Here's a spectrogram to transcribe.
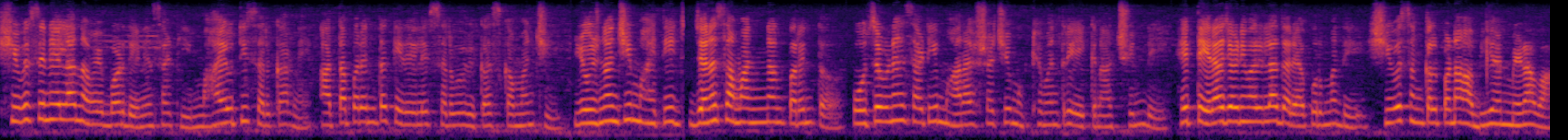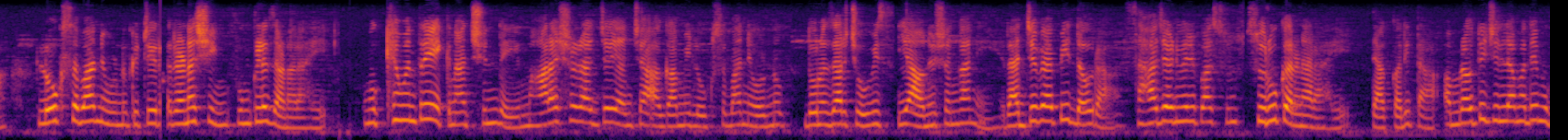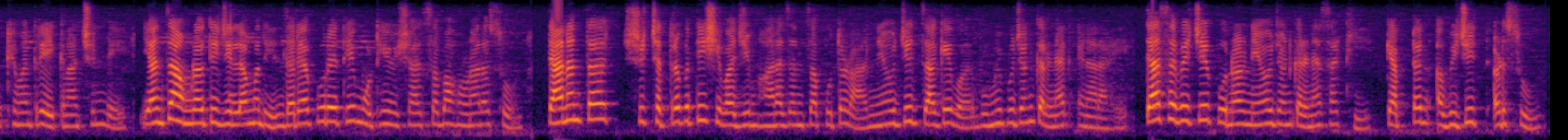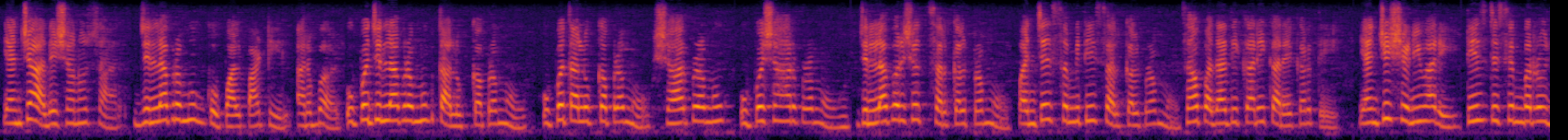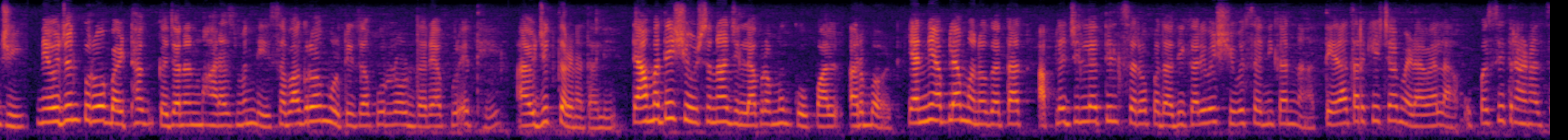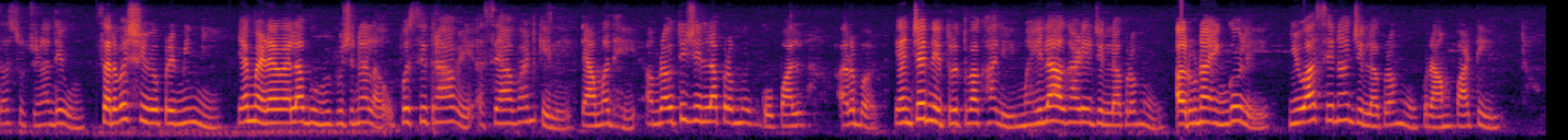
शिवसेनेला नवे बळ देण्यासाठी महायुती सरकारने आतापर्यंत केलेले सर्व विकास कामांची योजनांची माहिती जनसामान्यांपर्यंत पोहोचवण्यासाठी महाराष्ट्राचे मुख्यमंत्री एकनाथ शिंदे हे तेरा जानेवारीला दर्यापूरमध्ये शिवसंकल्पना अभियान मेळावा लोकसभा निवडणुकीचे रणशिंग फुंकले जाणार आहे. मुख्यमंत्री एकनाथ शिंदे महाराष्ट्र राज्य यांच्या आगामी लोकसभा निवडणूक दोन हजार चोवीस या अनुषंगाने राज्यव्यापी दौरा सहा जानेवारी पासून सुरू करणार आहे. त्याकरिता अमरावती जिल्ह्यामध्ये मुख्यमंत्री एकनाथ शिंदे यांचा अमरावती जिल्ह्यामधील दर्यापूर येथे मोठी विशाल सभा होणार असून त्यानंतर श्री छत्रपती शिवाजी महाराजांचा पुतळा नियोजित जागेवर भूमिपूजन करण्यात येणार आहे. त्या सभेचे पुनर्नियोजन करण्यासाठी कॅप्टन अभिजित अडसू यांच्या आदेशानुसार जिल्हा प्रमुख गोपाल पाटील अरबड उपजिल्हा प्रमुख तालुका प्रमुख उपतालुका प्रमुख शहर प्रमुख उपशहर प्रमुख जिल्हा परिषद सर्कल प्रमुख पंचायत समिती सर्कल प्रमुख सहपदाधिकारी पदाधिकारी कार्यकर्ते यांची शनिवारी तीस डिसेंबर रोजी नियोजनपूर्व बैठक गजानन महाराज मंदिर सभागृह मूर्तिजापूर रोड दर्यापूर येथे आयोजित करण्यात आली. त्यामध्ये शिवसेना जिल्हा प्रमुख गोपाल अरबट यांनी आपल्या मनोगतात आपल्या जिल्ह्यातील सर्व पदाधिकारी व शिवसैनिकांना तेरा तारखेच्या मेळाव्याला उपस्थित राहण्याचा सूचना देऊन सर्व शिवप्रेमींनी या मेळाव्याला भूमिपूजनाला उपस्थित राहावे असे आवाहन केले. त्यामध्ये अमरावती जिल्हा प्रमुख गोपाल अरबट यांच्या नेतृत्वाखाली महिला आघाडी जिल्हा प्रमुख अरुणा इंगोले युवा सेना जिल्हा प्रमुख राम पाटील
